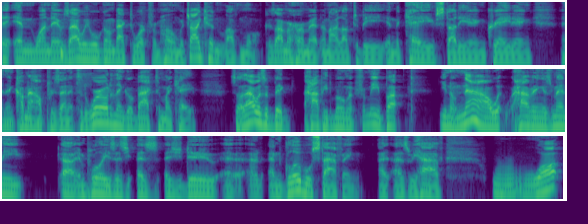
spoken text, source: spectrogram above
and one day it was like, we were going back to work from home, which I couldn't love more because I'm a hermit and I love to be in the cave studying, creating, and then come out, present it to the world, and then go back to my cave. So that was a big happy moment for me. But you know, now having as many uh, employees as as as you do, uh, and global staffing as we have, what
